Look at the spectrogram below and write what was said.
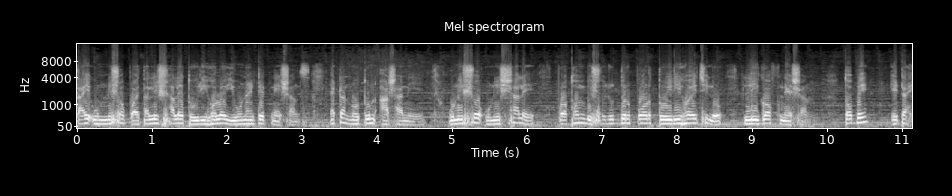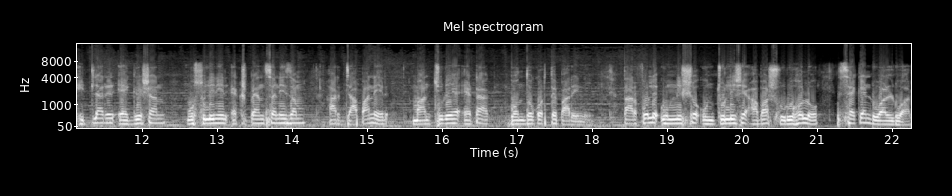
তাই উনিশশো পঁয়তাল্লিশ সালে তৈরি হলো ইউনাইটেড নেশনস, একটা নতুন আশা নিয়ে। উনিশশো উনিশ সালে প্রথম বিশ্বযুদ্ধের পর তৈরি হয়েছিল লিগ অফ নেশন। তবে এটা হিটলারের অ্যাগ্রেশন, মুসলিনের এক্সপ্যানশনিজম আর জাপানের মাঞ্চুরিয়া অ্যাটাক বন্ধ করতে পারেনি। তার ফলে উনিশশো আবার শুরু হলো সেকেন্ড ওয়ার্ল্ড ওয়ার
